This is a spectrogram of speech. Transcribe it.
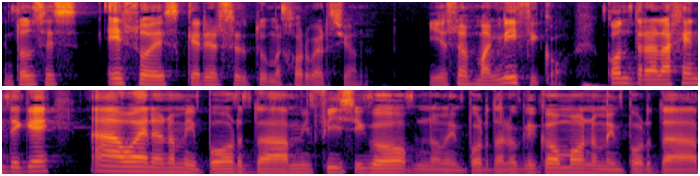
Entonces, eso es querer ser tu mejor versión. Y eso es magnífico. Contra la gente que, ah, bueno, no me importa mi físico, no me importa lo que como, no me importa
